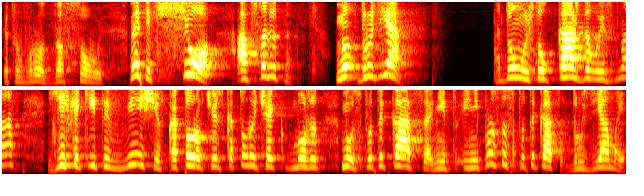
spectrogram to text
эту в рот засовывает. Знаете, все, абсолютно. Но, друзья, Думаю, что у каждого из нас есть какие-то вещи, в которых, через которые человек может ну, спотыкаться. Не, и не просто спотыкаться, друзья мои.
